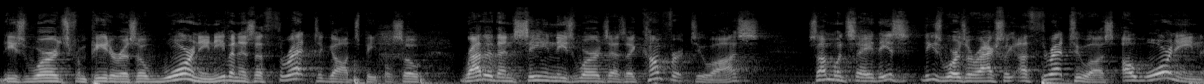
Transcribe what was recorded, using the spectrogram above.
these words from Peter as a warning, even as a threat to God's people. So rather than seeing these words as a comfort to us, some would say these, these words are actually a threat to us, a warning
